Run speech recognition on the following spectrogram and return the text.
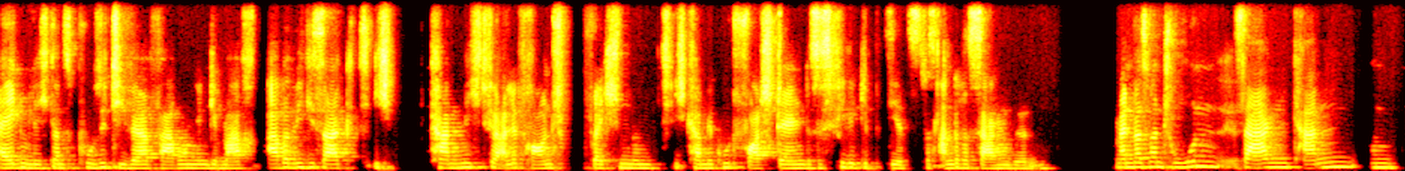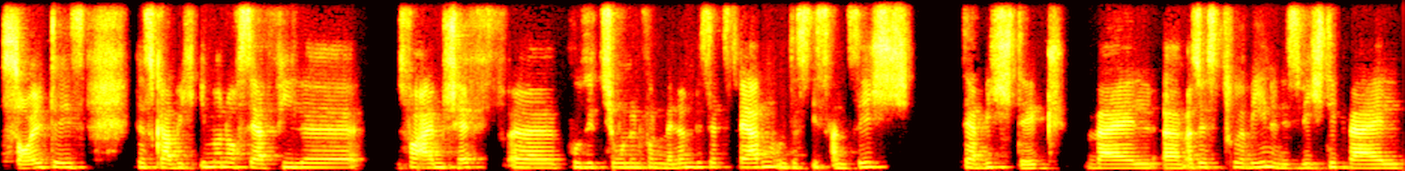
eigentlich ganz positive Erfahrungen gemacht. Aber wie gesagt, ich kann nicht für alle Frauen sprechen und ich kann mir gut vorstellen, dass es viele gibt, die jetzt was anderes sagen würden. Ich meine, was man schon sagen kann und sollte, ist, dass, glaube ich, immer noch sehr viele vor allem Chefpositionen von Männern besetzt werden. Und das ist an sich sehr wichtig, weil, ähm, also es zu erwähnen ist wichtig, weil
